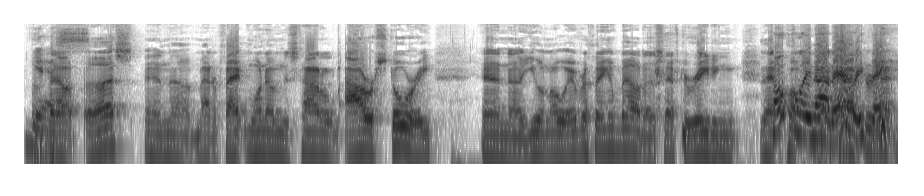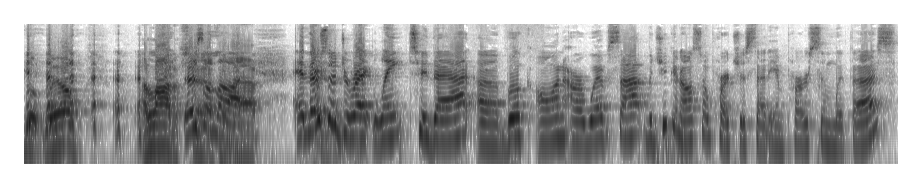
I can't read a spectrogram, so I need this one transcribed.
yes. about us and uh, matter of fact one of them is titled our story and uh, you'll know everything about us after reading that. Hopefully, not everything. Book. Well, a lot of there's a lot, and there's a direct link to that uh, book on our website. But you can also purchase that in person with us.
